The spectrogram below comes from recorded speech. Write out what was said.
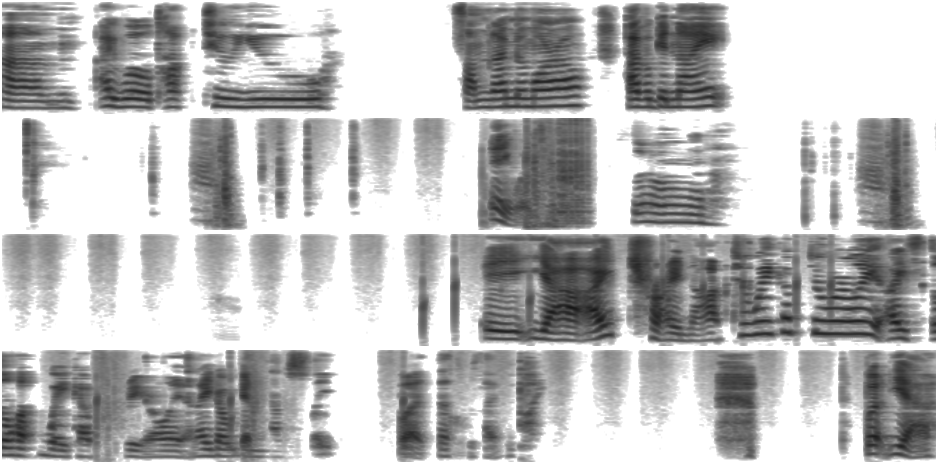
Um, I will talk to you sometime tomorrow. Have a good night. Anyways, so Eh, yeah, I try not to wake up too early. I still wake up pretty early and I don't get enough sleep. but that's beside the point. But yeah.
